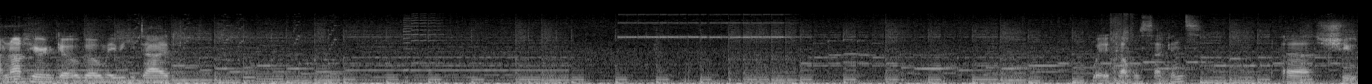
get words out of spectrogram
I'm not hearing Go-Go, maybe he died. Wait a couple seconds. Uh, shoot.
